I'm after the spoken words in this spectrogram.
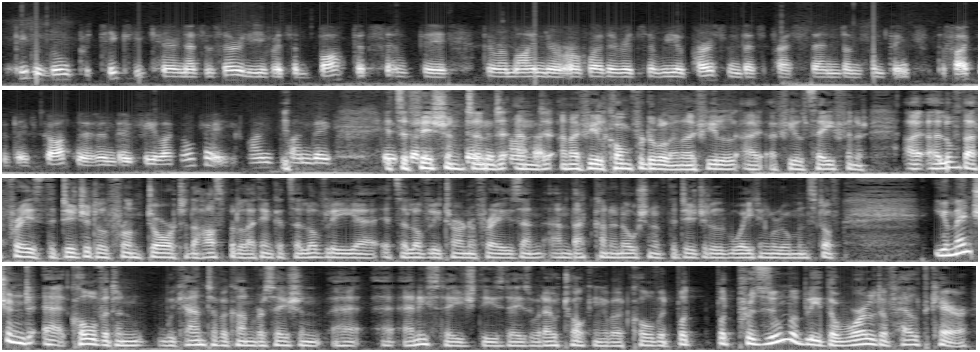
people don't particularly care necessarily if it's a bot that sent the, the reminder or whether it's a real person that's pressed send on something. The fact that they've gotten it and they feel like, okay, I'm, it, and they, it's efficient and, and and I feel comfortable and I feel I, I feel safe in it. I, I, love that phrase, the digital front door to the hospital. I think it's a lovely uh, it's a lovely turn of phrase and, and that kind of notion of the digital waiting room and stuff. You mentioned uh, COVID, and we can't have a conversation uh, at any stage these days without talking about COVID. But but presumably the world of healthcare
